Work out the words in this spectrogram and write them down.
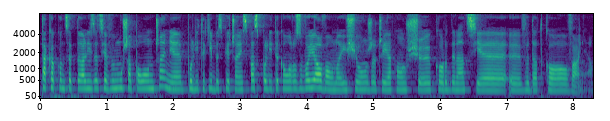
taka konceptualizacja wymusza połączenie polityki bezpieczeństwa z polityką rozwojową, no i siłą rzeczy jakąś y, koordynację wydatkowania.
